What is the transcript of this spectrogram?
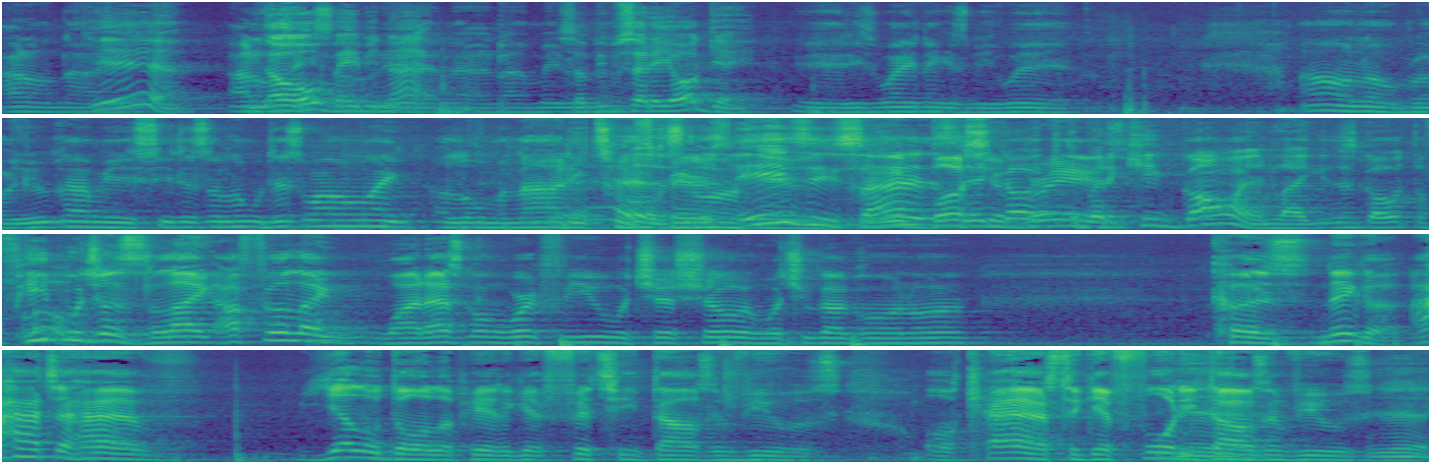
I don't know. Yeah. I don't no, think so. maybe Yeah, not. nah, nah, maybe Some not. people say they all gay. Yeah, these white niggas be weird. I don't know, bro. You got me to see this. Illum- this why I don't like Illuminati Yes, toothpaste. it's easy, Because son. They bust It your go- brains. but it keep going. Like you just go with the flow. People just like. I feel like why that's gonna work for you with your show and what you got going on. Cause nigga, I had to have Yellow Doll up here to get fifteen thousand views, or Cash to get forty thousand views. yeah.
